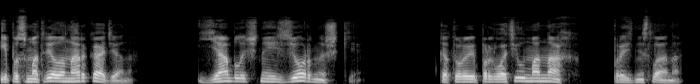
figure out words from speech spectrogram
и посмотрела на Аркадиана. «Яблочные зернышки, которые проглотил монах», — произнесла она.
